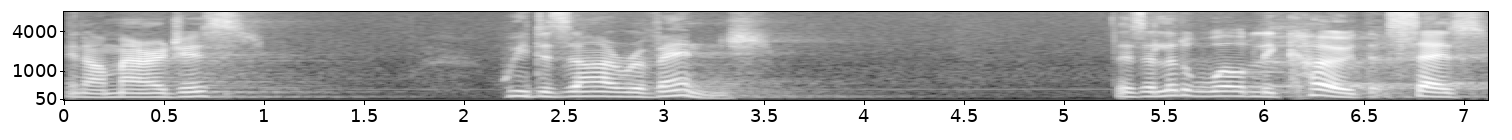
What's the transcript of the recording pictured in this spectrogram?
in our marriages. We desire revenge. There's a little worldly code that says,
